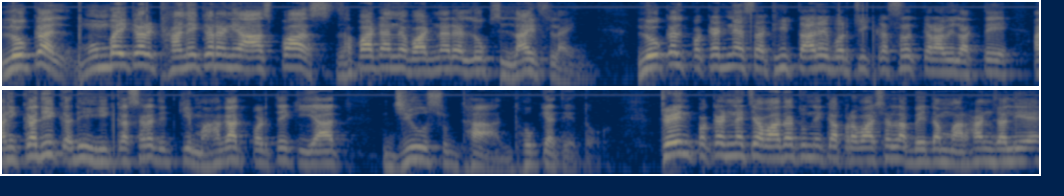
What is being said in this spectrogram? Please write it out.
लोकल मुंबईकर ठाणेकर आणि आसपास झपाट्याने वाढणाऱ्या लोक लाईफ लाईन लोकल पकडण्यासाठी तारेवरची कसरत करावी लागते आणि कधी कधी ही कसरत इतकी महागात पडते की यात जीव सुद्धा धोक्यात येतो. ट्रेन पकडण्याच्या वादातून एका प्रवाशाला बेदम मारहाण झाली आहे.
